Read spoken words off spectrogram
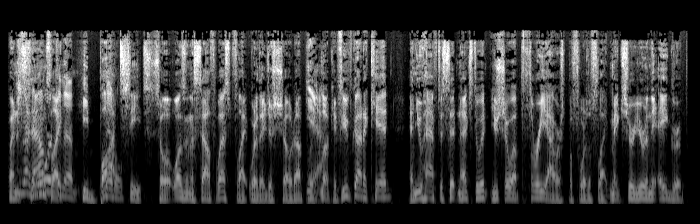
And it he's not gonna sounds like he bought middle. seats, so it wasn't a Southwest flight where they just showed up. Like, Yeah. Look, if you've got a kid and you have to sit next to it, you show up three hours before the flight. Make sure you're in the A group.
